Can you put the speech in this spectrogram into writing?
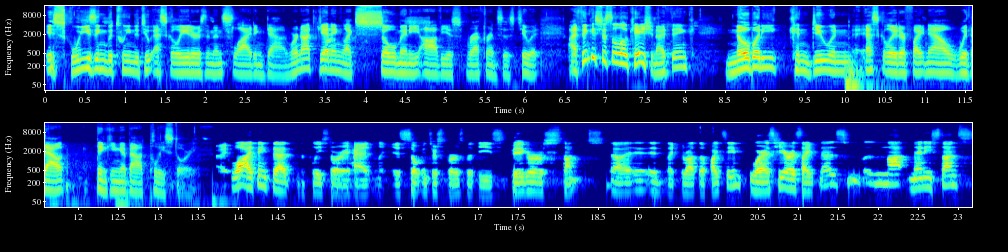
is squeezing between the two escalators and then sliding down. We're not getting like so many obvious references to it. I think it's just a location. I think nobody can do an escalator fight now without thinking about police story. Well, I think that the police story had like, is so interspersed with these bigger stunts, uh, it, it- like throughout the fight scene. Whereas here, it's like there's not many stunts.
